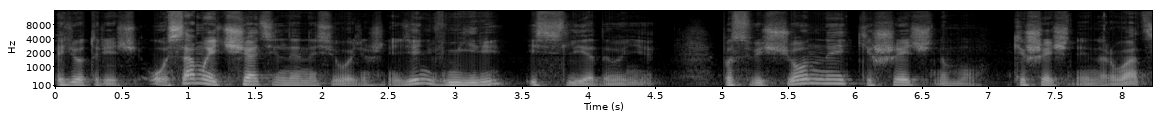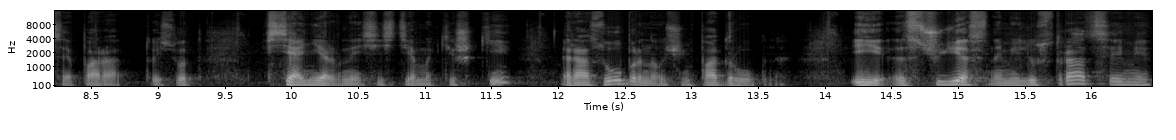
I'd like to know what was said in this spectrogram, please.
идет речь? О, самое тщательное на сегодняшний день в мире исследование, посвященное кишечному, кишечной иннервации аппарата. То есть вот вся нервная система кишки разобрана очень подробно. И с чудесными иллюстрациями,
